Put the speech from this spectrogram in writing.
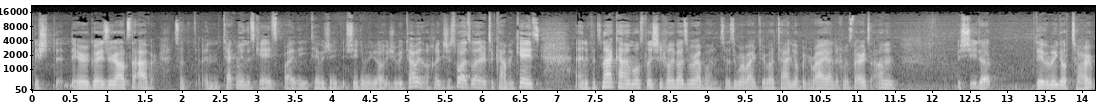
They their guys are out to the aver. So, and technically in this case, by the we go, you should be tummy. The just was whether it's a common case, and if it's not common, most leishicha legas rabban. Says the Gemara right there about Tanya, bring a raya, nichnas laretz amim, b'shida, David Migdal tar.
